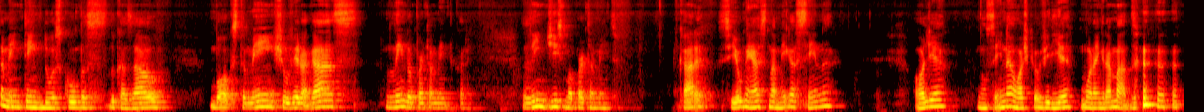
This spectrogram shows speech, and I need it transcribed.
Também tem duas cubas do casal, Box também, chuveiro a gás. Lindo apartamento, cara. Lindíssimo apartamento. Cara, se eu ganhasse na Mega Sena, olha, não sei não, acho que eu viria morar em Gramado.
